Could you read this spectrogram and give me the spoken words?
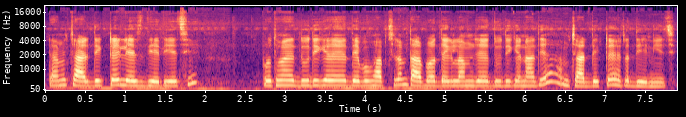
এটা আমি চারদিকটাই লেস দিয়ে দিয়েছি। প্রথমে দুদিকে দেবো ভাবছিলাম, তারপর দেখলাম যে দুদিকে না দিয়ে আমি চারদিকটাই এটা দিয়ে নিয়েছি।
